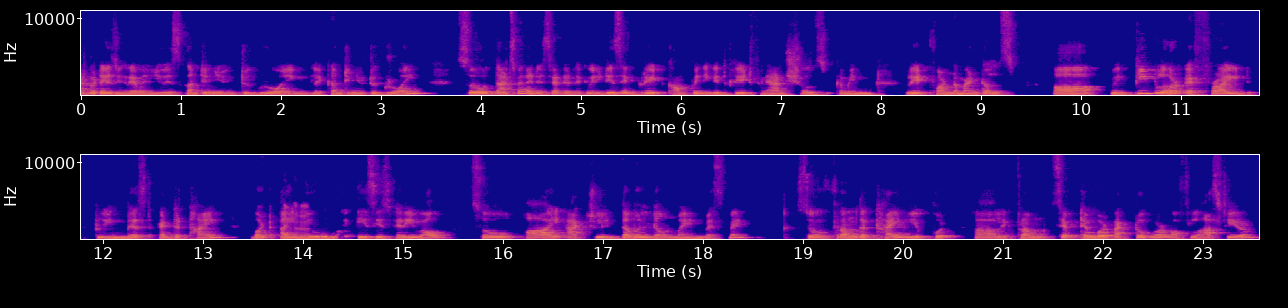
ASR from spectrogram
advertising revenue is continuing to growing, like continue to growing. So that's when I decided, like, when it is a great company with great financials, I mean, great fundamentals, uh, when people are afraid to invest at the time, but I Mm-hmm. knew my thesis very well. So I actually doubled down my investment. So from the time you put, uh, like from September, October of last year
